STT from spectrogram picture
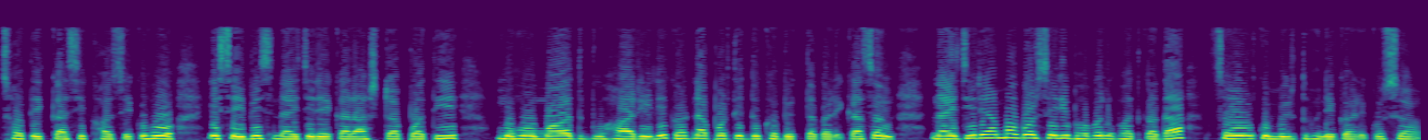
छत एक्कासी खसेको हो। यसैबीच नाइजेरियाका राष्ट्रपति मोहम्मद बुहारीले घटनाप्रति दुःख व्यक्त गरेका छन्। नाइजेरियामा वर्षेरी भवन भत्कदा सयौंको मृत्यु हुने गरेको छ।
